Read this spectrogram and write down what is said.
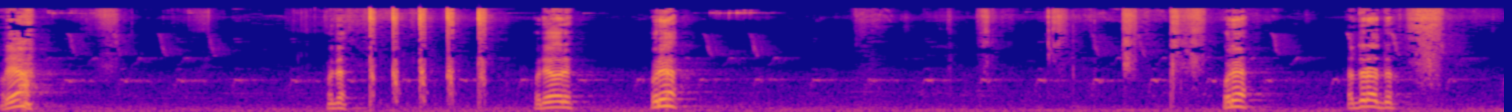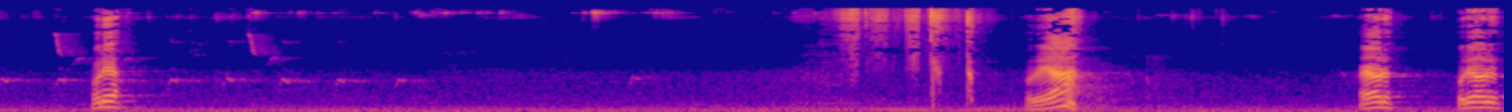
어디야? 어디야? 어디야, 어디? 어디야? 어디야? 아들, 아들. 어디야? 어디야? 아야, 어디? 어디야, 어디?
